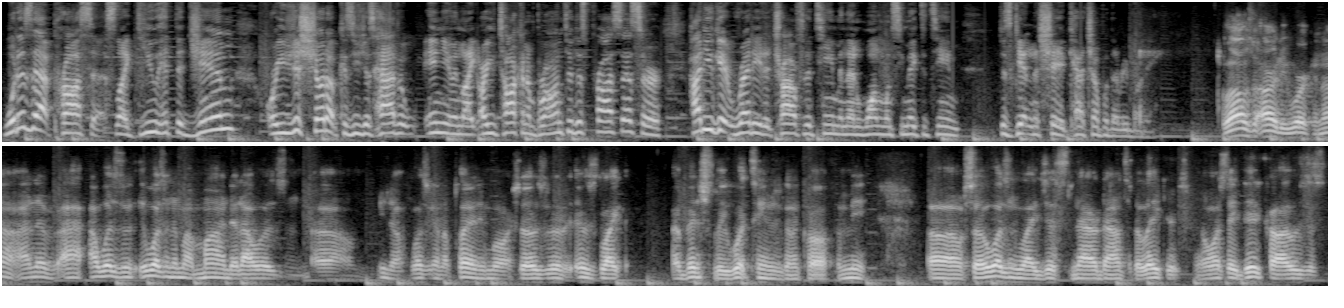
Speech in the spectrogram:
What is that process? Like, do you hit the gym, or you just showed up because you just have it in you? And like, are you talking to Bron through this process, or how do you get ready to try out for the team, and then one once you make the team, just get into shape, catch up with everybody? Well, I was already working out. I never, I, I wasn't. It wasn't in my mind that I was, um, you know, wasn't going to play anymore. So it was, really- it was like, eventually, what team going to call for me. Um, so it wasn't like just narrowed down to the Lakers. Know, once they did call, it was just,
